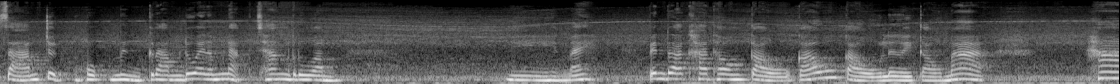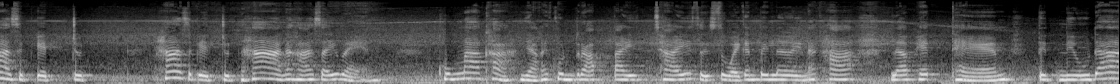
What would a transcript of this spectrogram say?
3.61 กรัมด้วยน้ำหนักช่างรวม นี่เห็นไหม เป็นราคาทองเก่าเก่าเก่าเลยเก่ามาก 51จุด51.5 นะคะ ไซส์แหวน คุ้มมากค่ะ อยากให้คุณรับไปใช้สวยๆกันไปเลยนะคะ แล้วเพชรแถมติดนิ้วได้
